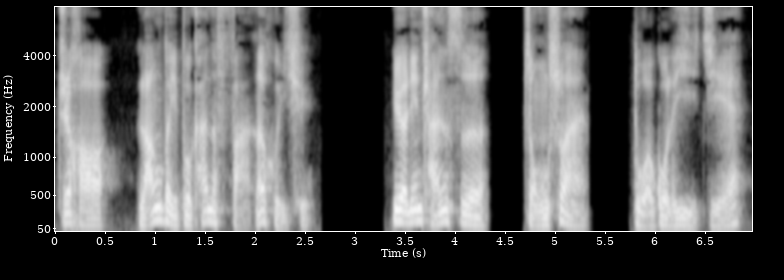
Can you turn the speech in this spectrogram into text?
只好狼狈不堪的返了回去。岳林禅寺总算躲过了一劫。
